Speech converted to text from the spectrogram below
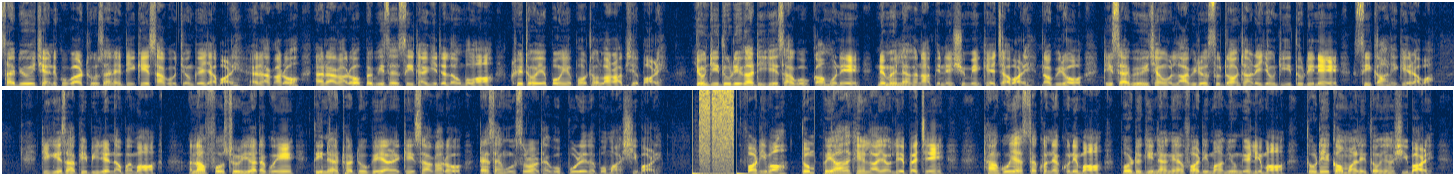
စိုက်ပျိုးရေးခြံတစ်ခုကထူးဆန်းတဲ့ဒီကိစ္စကိုကြုံခဲ့ရပါတယ်။အဲဒါကတော့အဲဒါကတော့ပပိဆက်စီတိုင်းကြီးတစ်လုံးပေါ်မှာခရစ်တော်ရဲ့ပုံရိပ်ပေါ်ထွက်လာတာဖြစ်ပါတယ်။ ယုံကြည်သူတွေကဒီကိစ္စကိုကောင်းမွန်တဲ့နမိတ်လက္ခဏာဖြစ်နေရှုမြင်ခဲ့ကြပါတယ်။နောက်ပြီးတော့ဒီစိုက်ပျိုးရေးခြံကိုလာပြီးတော့ဆူတောင်းကြတဲ့ယုံကြည်သူတွေနဲ့စီကားနေခဲ့တာပါ။ဒီကိစ္စဖြစ်ပြီးတဲ့နောက်ပိုင်းမှာအနောက်ဖော်စတိုရီယာတခွင်တီးနှံထွက်တိုးခဲ့ရတဲ့ကိစ္စကတော့တိုက်ဆိုင်မှုဆိုတာထက်ကိုပိုတဲ့သဘောမှရှိပါတယ်။ဖာဒီမာဒုံဖျားသခင်လာရောက်လေပတ်ခြင်း1918ခုနှစ်မှာပေါ်တူဂီနိုင်ငံဖာဒီမာမြို့ငယ်လေးမှာတိုတေးကောင်မလေး၃ယောက်ရှိပါတယ်။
